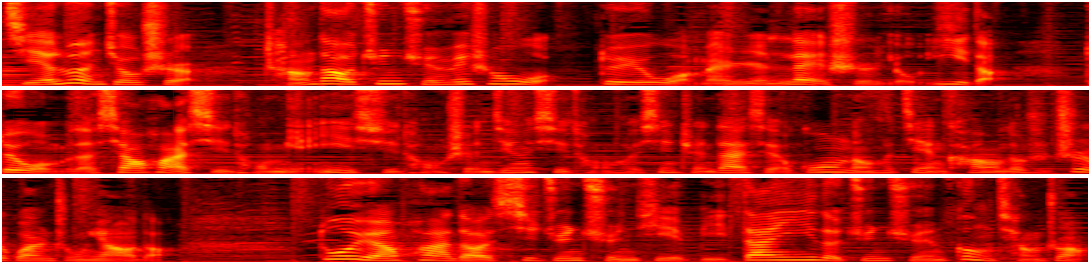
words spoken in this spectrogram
结论就是，肠道菌群微生物对于我们人类是有益的，对我们的消化系统、免疫系统、神经系统和新陈代谢的功能和健康都是至关重要的。多元化的细菌群体比单一的菌群更强壮，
